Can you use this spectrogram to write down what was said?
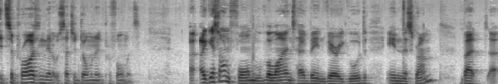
it's surprising that it was such a dominant performance. I guess on form, the Lions have been very good in the scrum, but uh,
